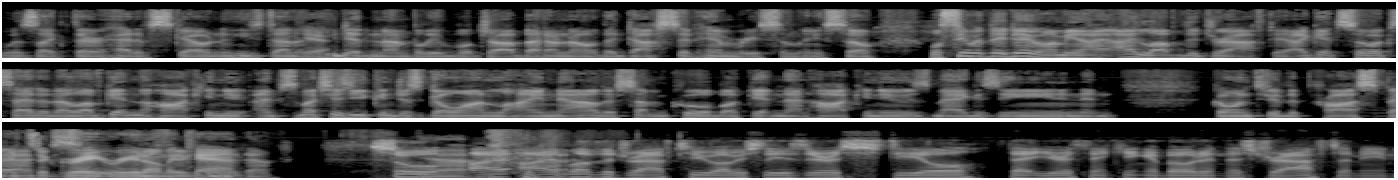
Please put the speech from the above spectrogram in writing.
was like their head of scout, and he's done. Yeah. He did an unbelievable job. I don't know. They dusted him recently, so we'll see what they do. I mean, I, I love the draft. I get so excited. I love getting the hockey news. As much as you can just go online now, there's something cool about getting that hockey news magazine and going through the prospects. It's a great read on the figuring can. So Yeah. I, I love the draft too. Obviously, is there a steal that you're thinking about in this draft? I mean,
